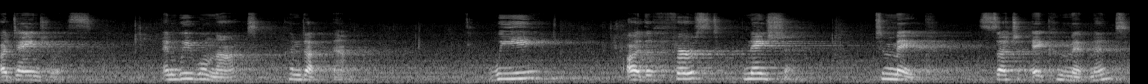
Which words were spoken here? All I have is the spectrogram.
are dangerous, and we will not conduct them. We are the first nation to make such a commitment,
